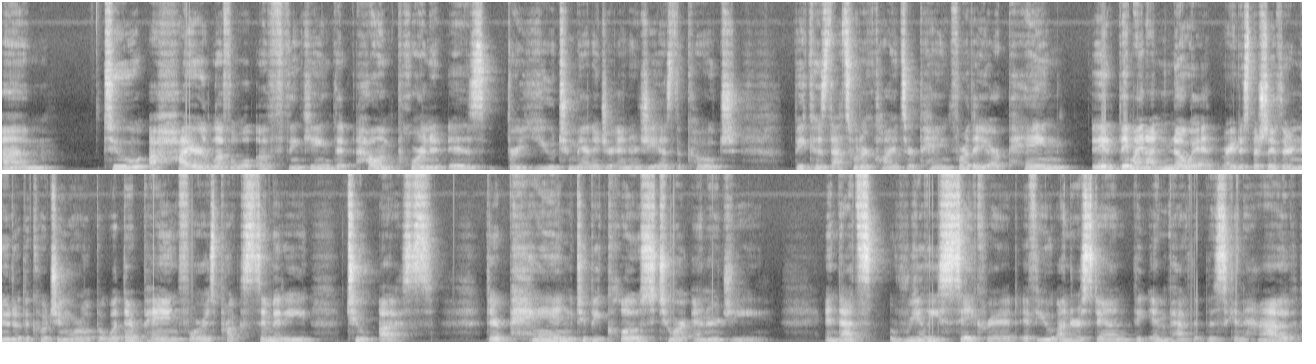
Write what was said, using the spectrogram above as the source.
um, to a higher level of thinking that how important it is for you to manage your energy as the coach because that's what our clients are paying for. They are paying they, they might not know it right? Especially if they're new to the coaching world but what they're paying for is proximity to us. They're paying to be close to our energy and that's really sacred if you understand the impact that this can have.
